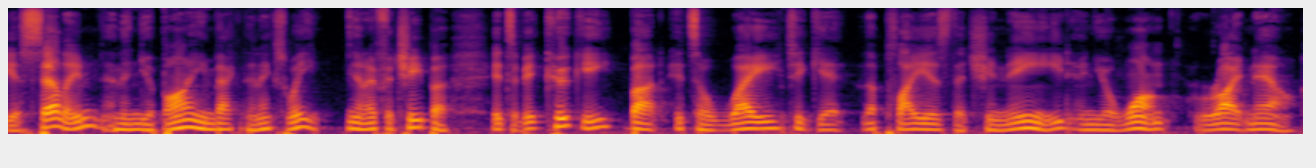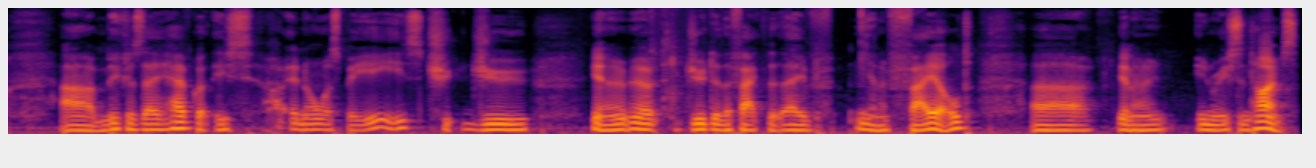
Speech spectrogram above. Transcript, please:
You sell him and then you buy him back the next week, you know, for cheaper. It's a bit kooky, but it's a way to get the players that you need and you want right now um, because they have got these enormous BEs due you know, uh, due to the fact that they've you know failed, uh, you know, in recent times.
